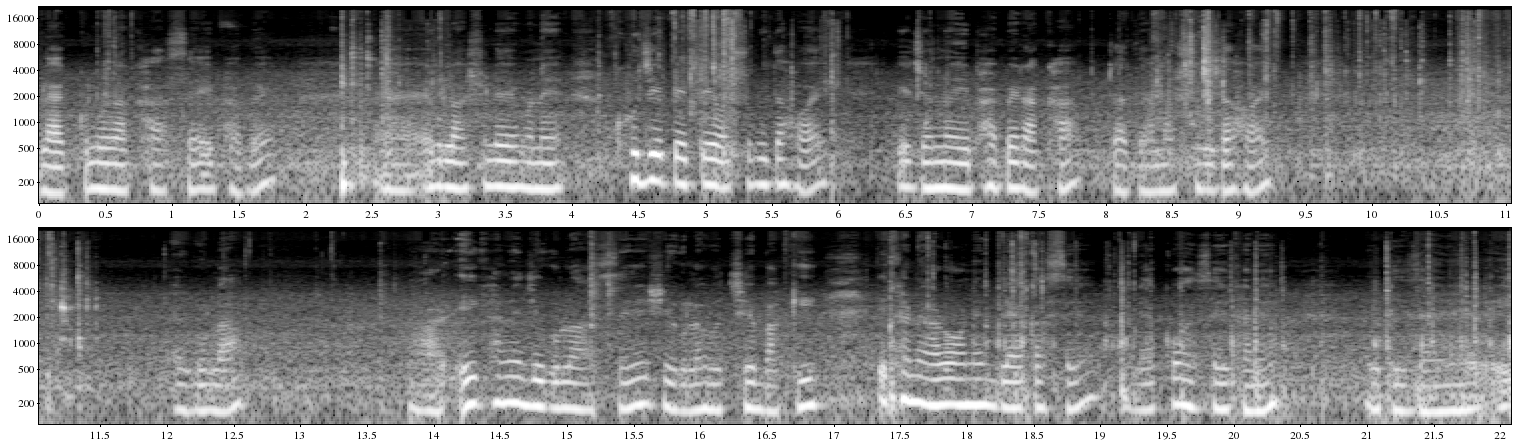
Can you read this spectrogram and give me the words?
ব্ল্যাকগুলো রাখা আছে এইভাবে। এগুলো আসলে মানে খুঁজে পেতে অসুবিধা হয় এই জন্য এইভাবে রাখা যাতে আমার সুবিধা হয়। এগুলা। আর এইখানে যেগুলো আছে সেগুলো হচ্ছে বাকি। এখানে আরও অনেক ব্ল্যাক আছে ব্ল্যাকও আছে এখানে এই ডিজাইনের। এই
